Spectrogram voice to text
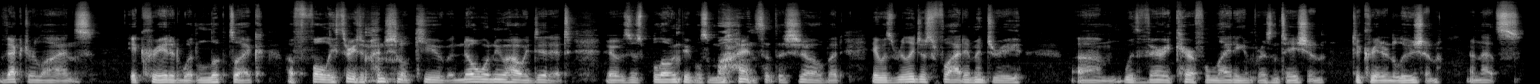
vector lines, it created what looked like a fully three dimensional cube, and no one knew how he did it. It was just blowing people's minds at the show, but it was really just flat imagery um, with very careful lighting and presentation to create an illusion, and that's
